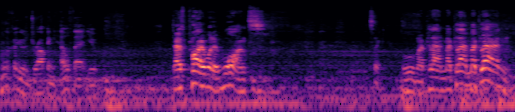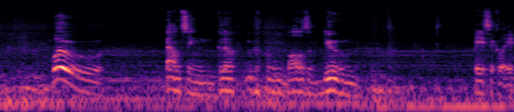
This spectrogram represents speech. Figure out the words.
looked like he was dropping health at you. That's probably what it wants. It's like, ooh, my plan, my plan, my plan! Whoa! Bouncing glow- glowing balls of doom. Basically.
